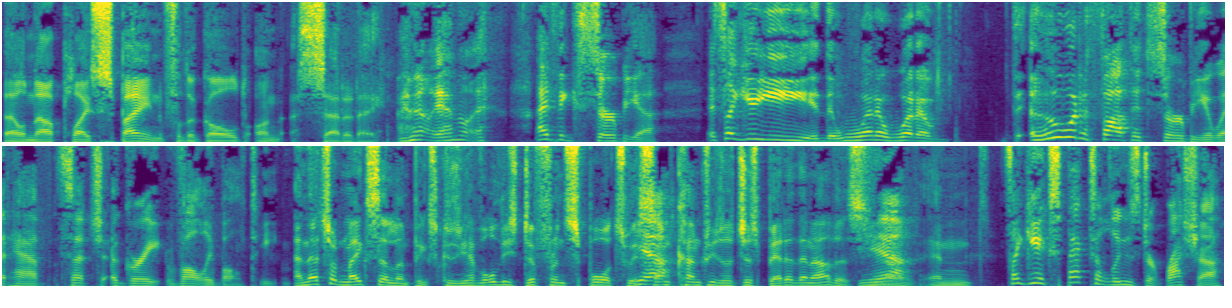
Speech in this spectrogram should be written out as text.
They'll now play Spain for the gold on Saturday. I know. I'm I think Serbia. It's like you. you what a what a. Who would have thought that Serbia would have such a great volleyball team? And that's what makes the Olympics because you have all these different sports where Yeah. some countries are just better than others. you Yeah. know, and It's like you expect to lose to Russia,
